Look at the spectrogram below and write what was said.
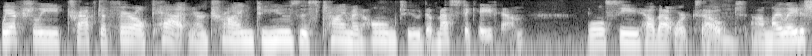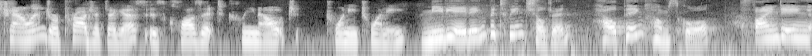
We actually trapped a feral cat and are trying to use this time at home to domesticate him. We'll see how that works out. Uh, my latest challenge, or project, I guess, is Closet Clean Out 2020. Mediating between children, helping homeschool, finding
